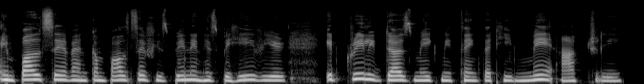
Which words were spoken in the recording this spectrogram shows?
impulsive and compulsive he's been in his behavior, it really does make me think that he may actually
